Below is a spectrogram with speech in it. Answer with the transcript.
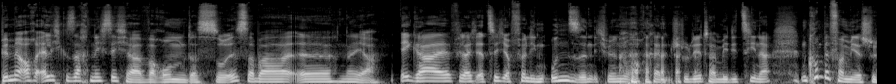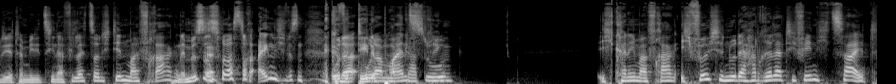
Bin mir auch ehrlich gesagt nicht sicher, warum das so ist, aber äh, naja, egal, vielleicht erzähle ich auch völligen Unsinn. Ich bin nur auch kein studierter Mediziner. Ein Kumpel von mir ist studierter Mediziner, vielleicht sollte ich den mal fragen. Der müsste sowas doch eigentlich wissen. Oder, oder meinst du, kriegen? Ich kann ihn mal fragen, ich fürchte nur, der hat relativ wenig Zeit.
